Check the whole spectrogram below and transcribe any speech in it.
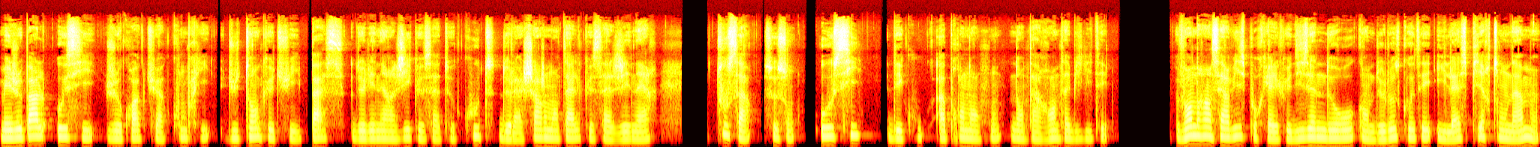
Mais je parle aussi, je crois que tu as compris, du temps que tu y passes, de l'énergie que ça te coûte, de la charge mentale que ça génère. Tout ça, ce sont aussi des coûts à prendre en compte dans ta rentabilité. Vendre un service pour quelques dizaines d'euros quand de l'autre côté il aspire ton âme,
